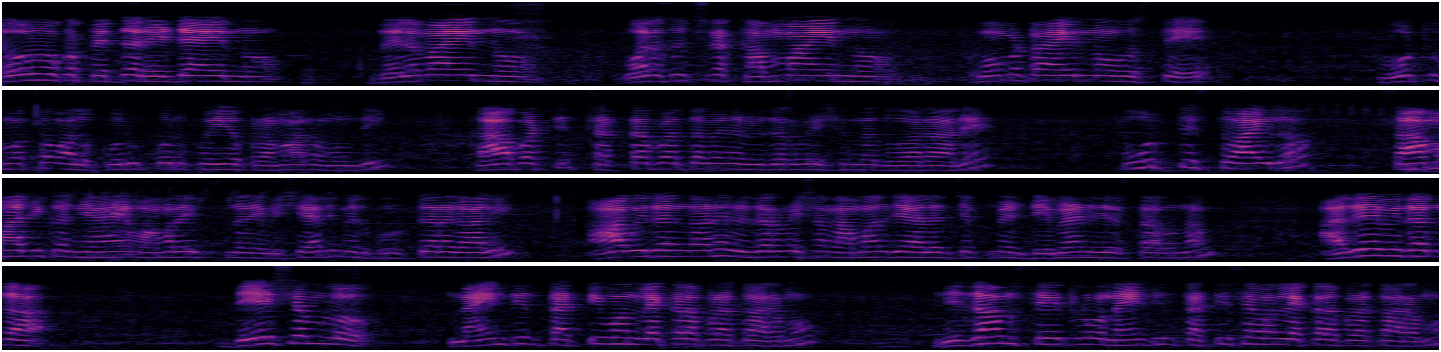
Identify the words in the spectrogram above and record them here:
ఎవరో ఒక పెద్ద రెడ్డి ఆయన్నో వెలమాయన్ను వలస వచ్చిన కమ్మాయన్నో వస్తే ఓట్లు మొత్తం వాళ్ళు కొనుక్కొని పోయే ప్రమాదం ఉంది. కాబట్టి చట్టబద్ధమైన రిజర్వేషన్ల ద్వారానే పూర్తి స్థాయిలో సామాజిక న్యాయం అమలవుతుందనే విషయాన్ని మీరు గుర్తెరగాలి. ఆ విధంగానే రిజర్వేషన్లు అమలు చేయాలని చెప్పి మేము డిమాండ్ చేస్తూ ఉన్నాం. అదేవిధంగా దేశంలో నైన్టీన్ థర్టీ వన్ లెక్కల ప్రకారము నిజాం స్టేట్లో నైన్టీన్ థర్టీ సెవెన్ లెక్కల ప్రకారము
